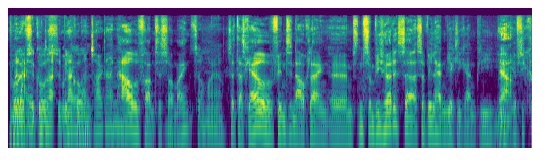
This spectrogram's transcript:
på Hvor lang, FCK's hvor lang vilkår. kontrakt har han? Han har jo frem til sommer, ikke? Så må jeg. Så der skal jo findes en afklaring. Øh, sådan, som vi hørte, så, så vil han virkelig gerne blive Ja. i FCK.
